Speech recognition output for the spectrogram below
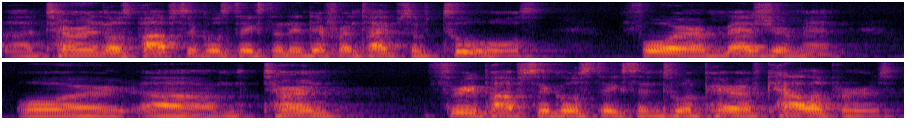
uh, turn those popsicle sticks into different types of tools for measurement, or um, turn three popsicle sticks into a pair of calipers,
